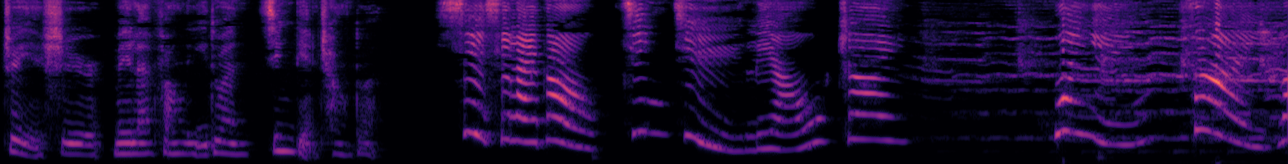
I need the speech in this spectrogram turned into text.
这也是梅兰芳的一段经典唱段。谢谢来到京剧《聊斋》，欢迎再来。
